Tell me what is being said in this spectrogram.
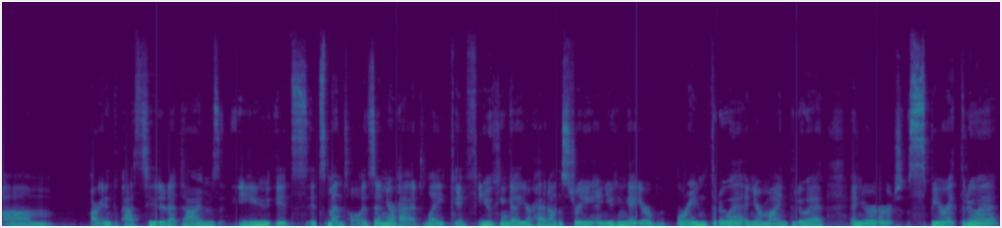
um, are incapacitated at times, you it's it's mental. It's in your head. Like if you can get your head on straight and you can get your brain through it and your mind through it and your spirit through it,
